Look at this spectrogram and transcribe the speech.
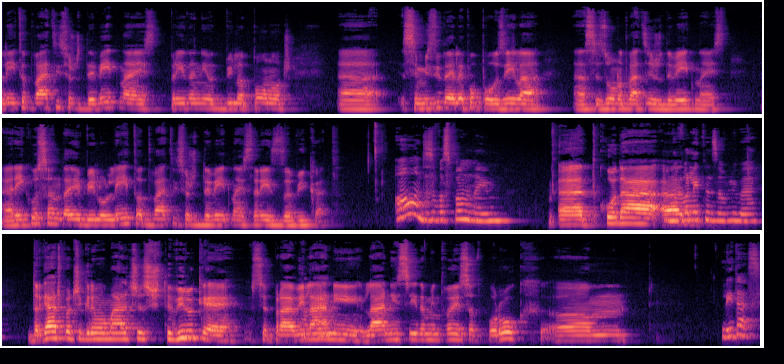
letu 2019, preden je odbila ponoč, uh, se mi zdi, da je lepo povzela uh, sezono 2019. Rekel sem, da je bilo leto 2019 res za vikat. O, da se pa spomnim, Uh, tako da, uh, novoletne zaobljube. drugače pa, če gremo malo čez številke, se pravi, Ok. lani, lani 27 porok, um, Letos.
